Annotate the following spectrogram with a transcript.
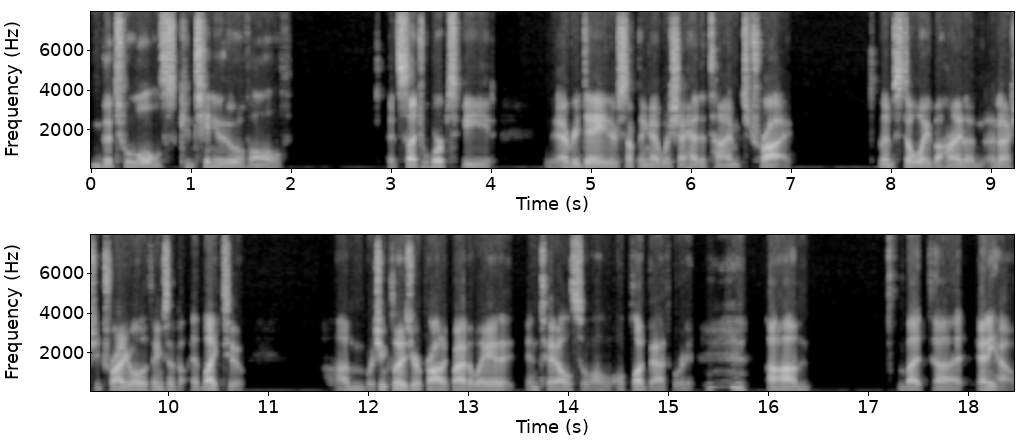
the tools continue to evolve at such warp speed. Every day there's something I wish I had the time to try. And I'm still way behind on, on actually trying all the things I'd, I'd like to, um, which includes your product, by the way, it entails. So I'll, I'll plug that for you. Um, but uh, anyhow,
